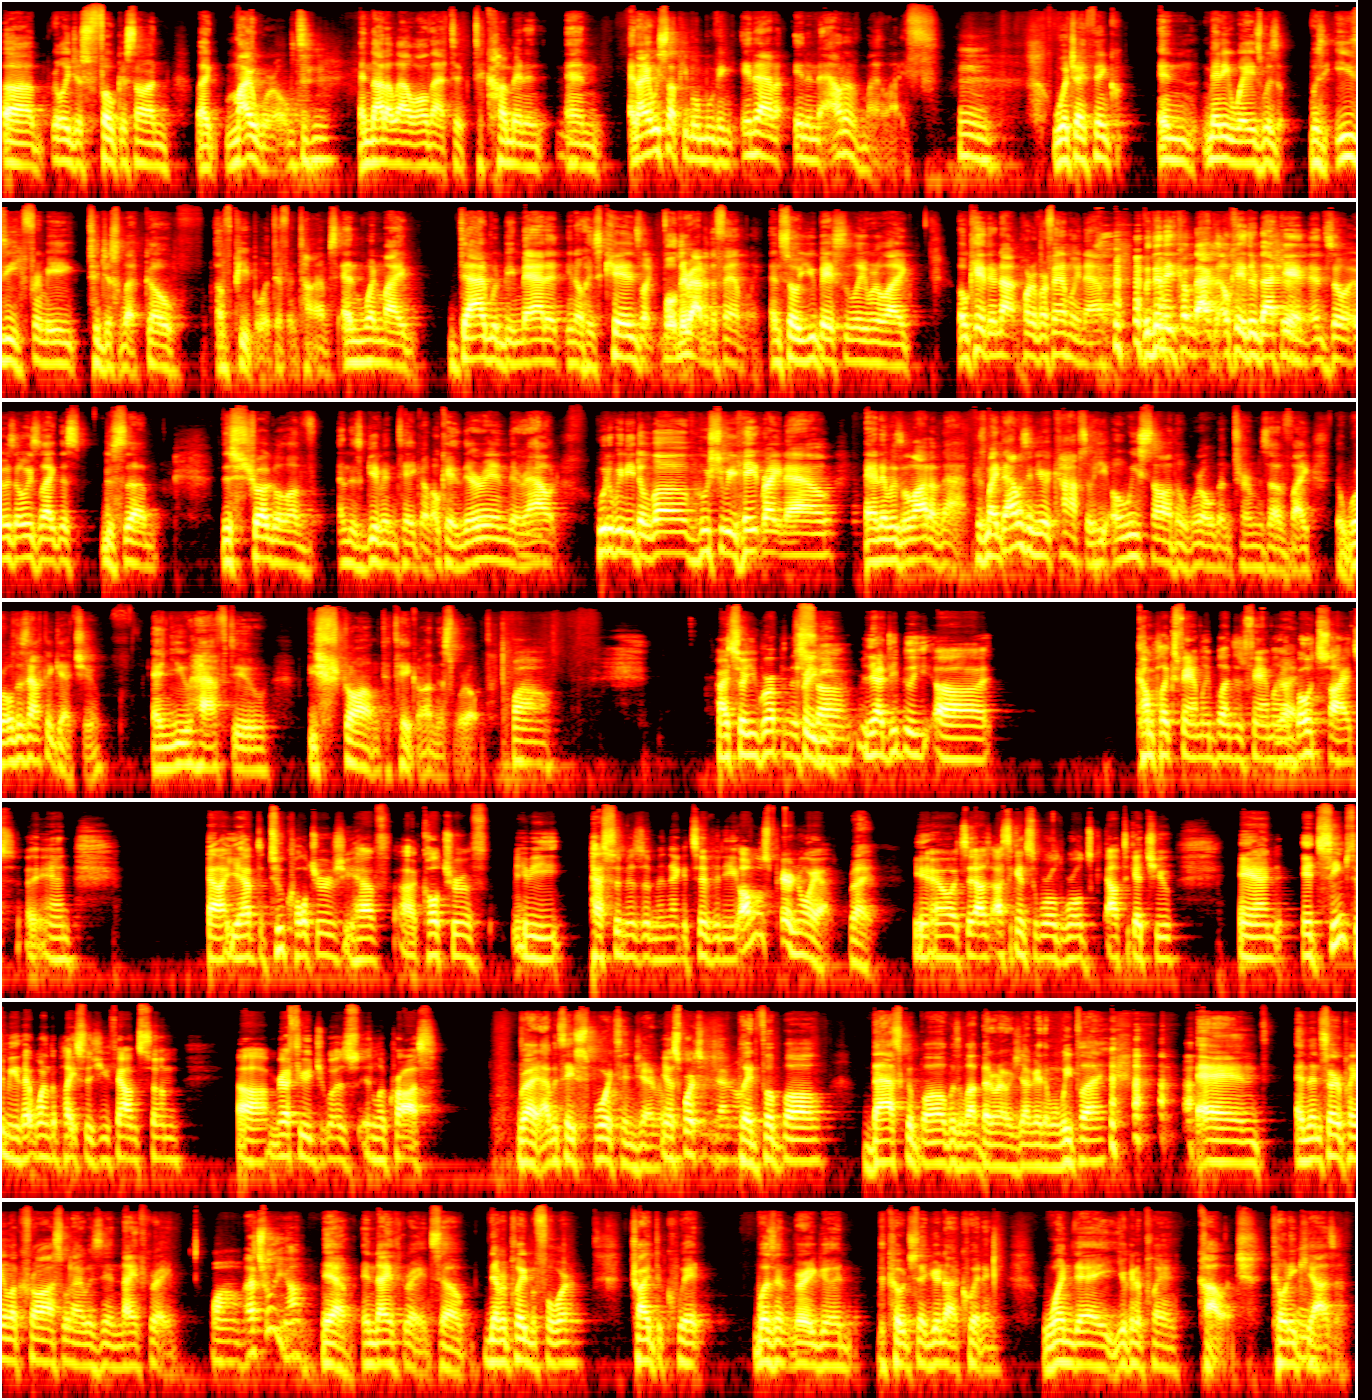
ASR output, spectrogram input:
uh, really just focus on like my world Mhm. and not allow all that to, to come in and and and I always saw people moving in and out, in and out of my life, Mm. which I think in many ways was was easy for me to just let go of people at different times. And when my dad would be mad at you know his kids, like, well, they're out of the family, And so you basically were like, okay, they're not part of our family now. but then they'd come back, to, okay, they're back Sure. in. And so it was always like this, this, um, this struggle of, and this give and take of, okay, they're in, they're out. Who do we need to love? Who should we hate right now? And it was a lot of that. Because my dad was a New York cop, so he always saw the world in terms of like, the world is out to get you, and you have to be strong to take on this world. Wow. All right, so you grew up in this, uh, yeah, deeply uh, complex family, blended family on both sides, and uh, you have the two cultures. You have a culture of maybe pessimism and negativity, almost paranoia. Right. You know, it's us us against the world. The world's out to get you. And it seems to me that one of the places you found some um, refuge was in lacrosse. Right. I would say sports in general. Yeah, sports in general. Played football, basketball was a lot better when I was younger than when we play. and and then started playing lacrosse when I was in ninth grade. Wow, that's really young. Yeah, in ninth grade. So never played before. Tried to quit. Wasn't very good. The coach said, "You're not quitting. One day you're going to play in college." Tony Mm. Chiazza.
